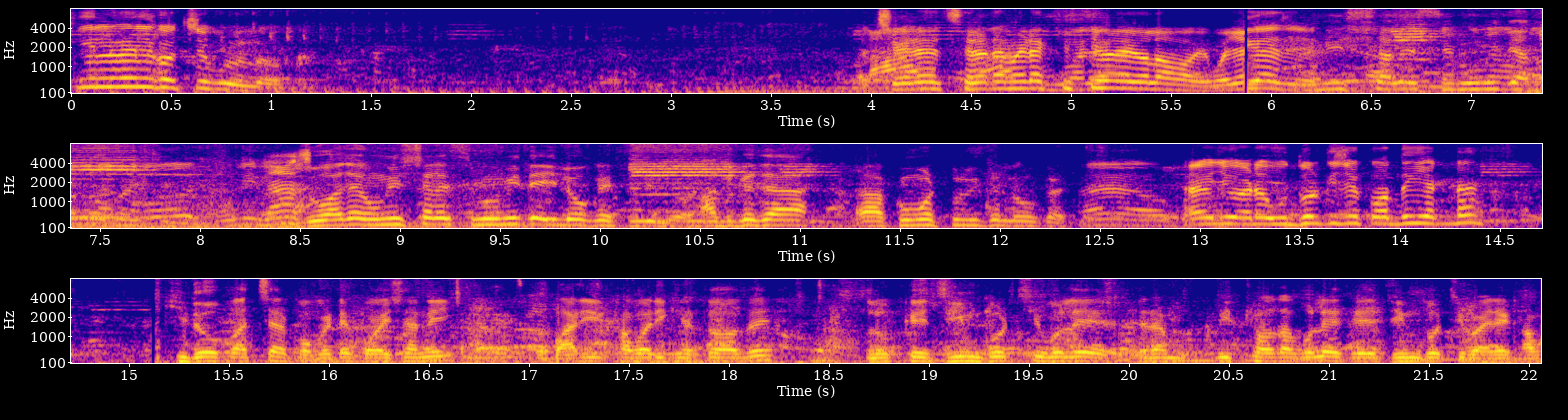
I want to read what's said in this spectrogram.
কিলবিল করছে পুরো লোক। ছেলে ছেলেটা মেয়েটা খিস্তি মেরে গেল আমাকে বোঝা গেছে? উনিশ সালে শ্রীভূমিতে এত লোক হয়েছিল। দু হাজার উনিশ সালে শ্রীভূমিতে এই লোক এসেছিল। আজকে যা কুমোরটুলিতে লোক আছে। এই যে একটা উদ্ভর কিছু কর দেখি একটা? খিদেও পাচ্ছে আর পকেটে পয়সা নেই। তো বাড়ির খাবারই খেতে হবে। লোককে জিম করছি বলে এরকম মিথ্যা কথা বলে যে জিম করছি, বাইরে খাব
